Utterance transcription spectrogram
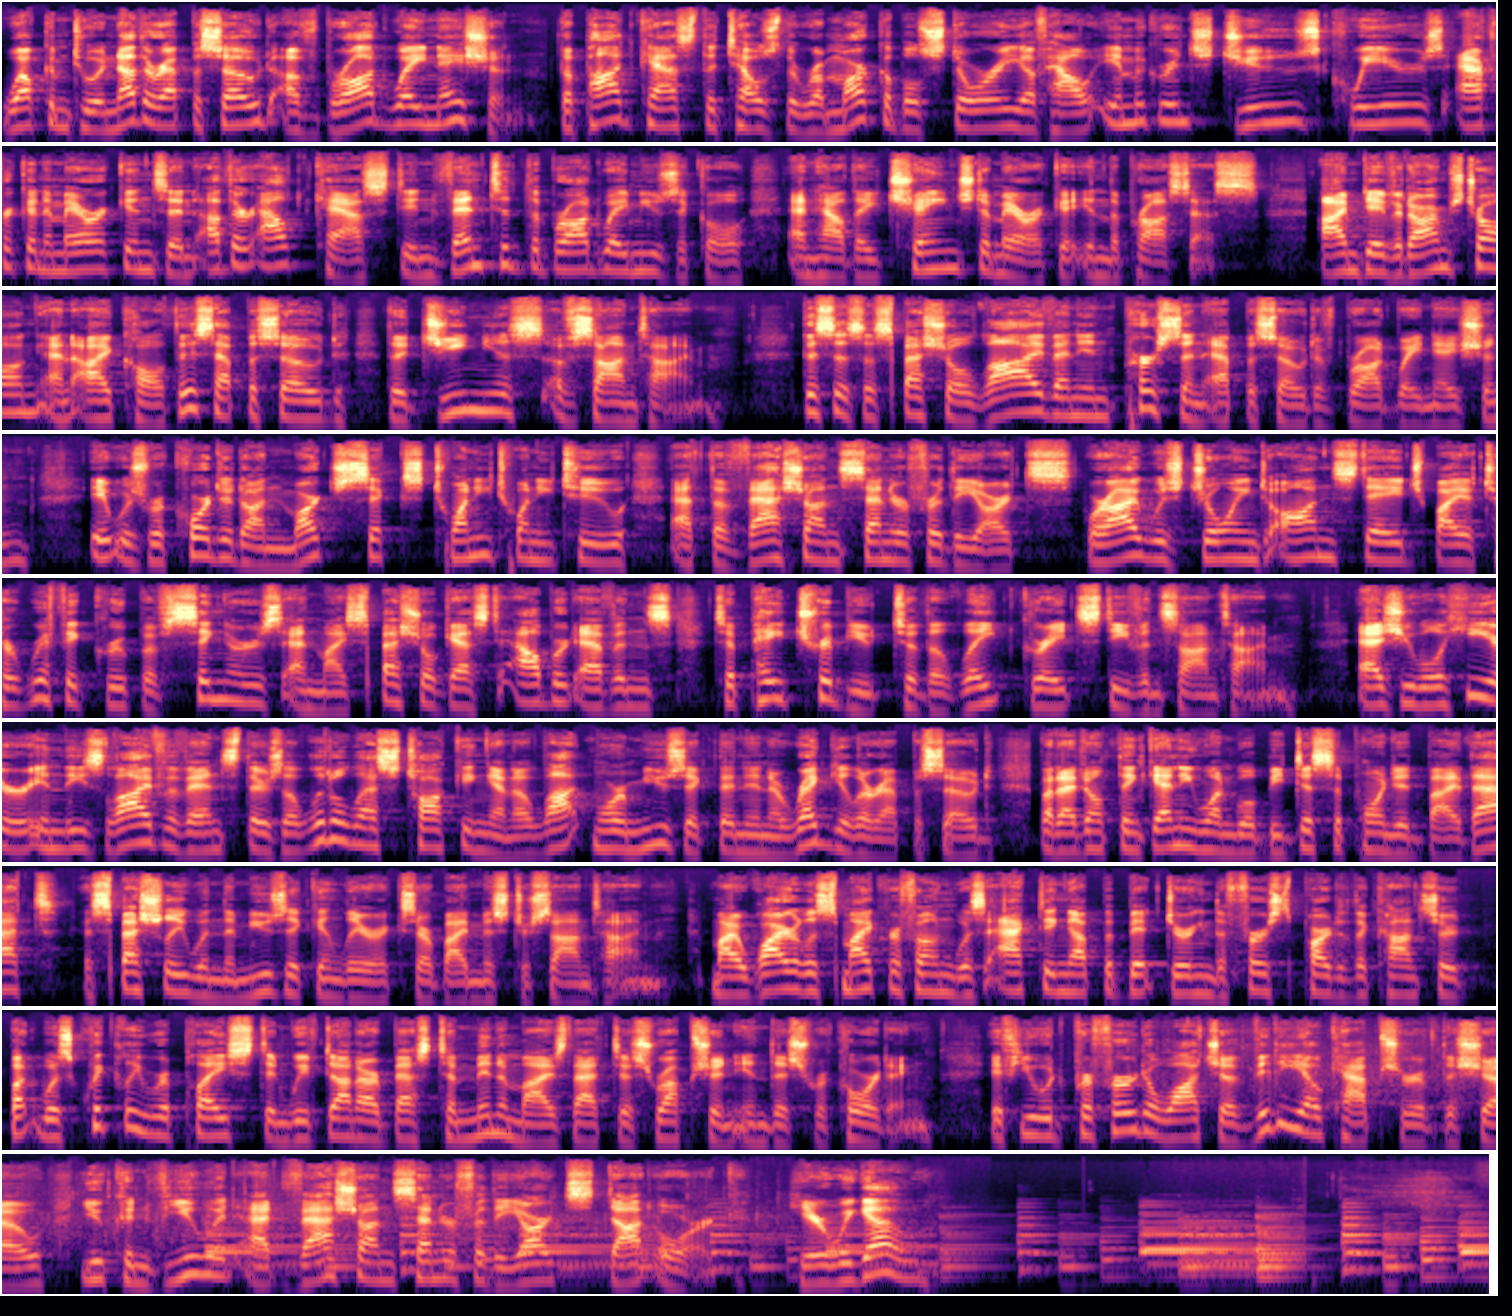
Welcome to another episode of Broadway Nation, the podcast that tells the remarkable story of how immigrants, Jews, queers, African Americans, and other outcasts invented the Broadway musical and how they changed America in the process. I'm David Armstrong, and I call this episode The Genius of Sondheim. This is a special live and in person episode of Broadway Nation. It was recorded on March 6, 2022, at the Vashon Center for the Arts, where I was joined on stage by a terrific group of singers and my special guest Albert Evans to pay tribute to the late, great Stephen Sondheim. As you will hear in these live events, there's a little less talking and a lot more music than in a regular episode, but I don't think anyone will be disappointed by that, especially when the music and lyrics are by Mr. Sondheim. My wireless microphone was acting up a bit during the first part of the concert, but was quickly replaced, and we've done our best to minimize that disruption in this recording. If you would prefer to watch a video capture of the show, you can view it at vashoncenterforthearts.org. Here we go.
